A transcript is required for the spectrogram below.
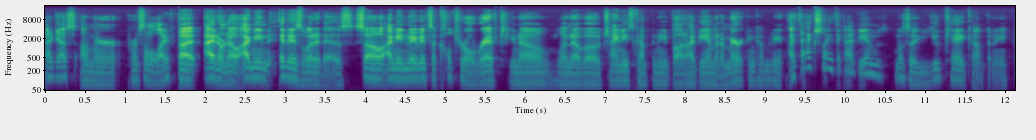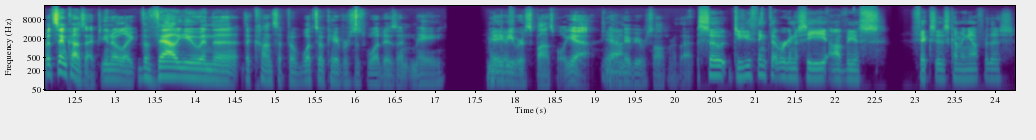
I guess, on their personal life. But I don't know. I mean, it is what it is. So, I mean, maybe it's a cultural rift, you know, Lenovo, Chinese company, bought IBM, an American company. I th- actually, I think IBM was a UK company, but same concept, you know, like the value and the, the concept of what's okay versus what isn't may May may be differ. responsible. Yeah, yeah, Yeah. maybe responsible for that. So, do you think that we're going to see obvious fixes coming out for this?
